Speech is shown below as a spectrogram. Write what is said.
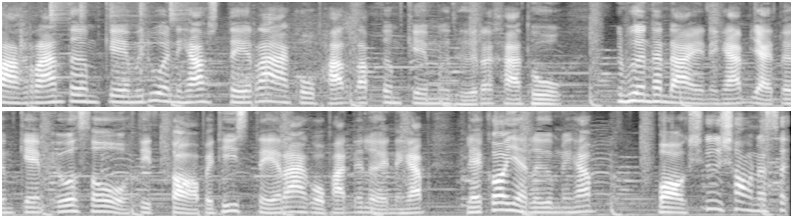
ฝากร้านเติมเกมไว้ด้วยนะครับ Stera Go p a s รับเติมเกมมือถือราคาถูก เพื่อนๆท่านใดนะครับอยากเติมเกม e v o s o ติดต่อไปที่ Stera Go p a s ได้เลยนะครับและก็อย่าลืมนะครับบอกชื่อช่อง n a s e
